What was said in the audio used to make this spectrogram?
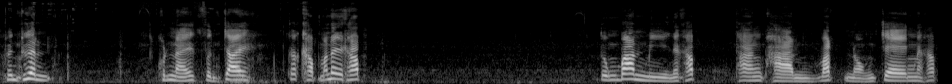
เพื่อนๆ คนไหนสนใจก็ขับมาได้ครับ ตรงบ้านมีนะครับ ทางผ่านวัดหนองแจงนะครับ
